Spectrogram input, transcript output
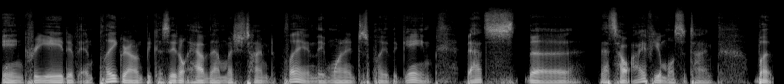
in creative and playground because they don't have that much time to play and they want to just play the game. That's the that's how I feel most of the time. But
